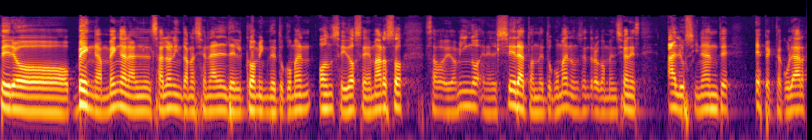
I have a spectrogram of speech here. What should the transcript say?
pero vengan, vengan al Salón Internacional del Cómic de Tucumán, 11 y 12 de marzo, sábado y domingo, en el Sheraton de Tucumán, un centro de convenciones alucinante, espectacular.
